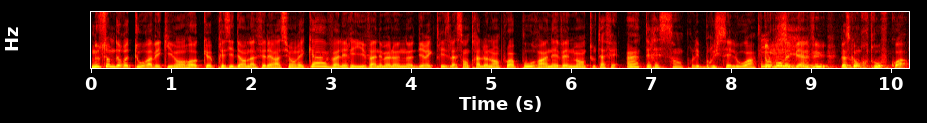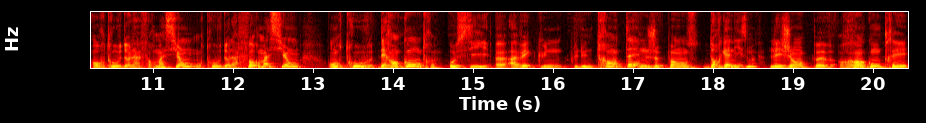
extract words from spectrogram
Nous sommes de retour avec Yvan Rock, président de la Fédération RECA, Valérie Van Emelen, directrice de la Centrale de l'Emploi, pour un événement tout à fait intéressant pour les Bruxellois. Tout le monde est bien vu, parce qu'on retrouve quoi? On retrouve de l'information, on retrouve de la formation, on retrouve des rencontres aussi euh, avec plus d'une trentaine, je pense, d'organismes. Les gens peuvent rencontrer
